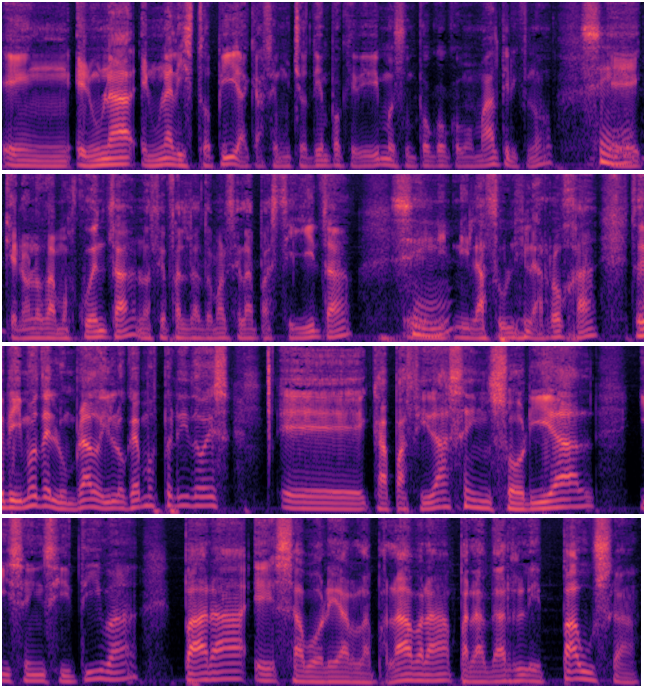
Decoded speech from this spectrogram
en, en una, en una distopía que hace mucho tiempo que vivimos, un poco como Matrix, ¿no? Sí. Eh, que no nos damos cuenta, no hace falta tomarse la pastillita, ni, ni la azul ni la roja. Entonces vivimos deslumbrados y lo que hemos perdido es eh, capacidad sensorial y sensitiva para eh, saborear la palabra, para darle pausa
